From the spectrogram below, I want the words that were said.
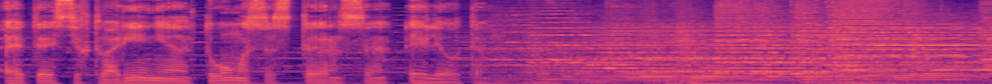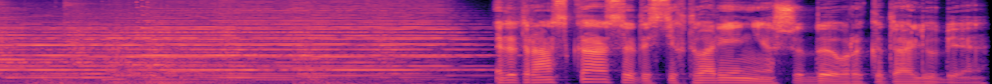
Это стихотворение Томаса Стернса Эллиота. Этот рассказ – это стихотворение шедевры католюбия.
